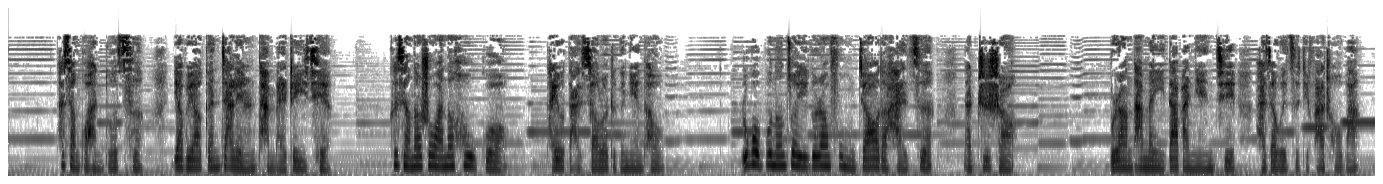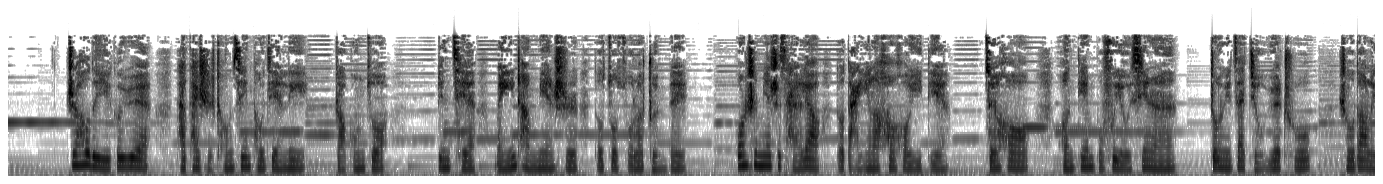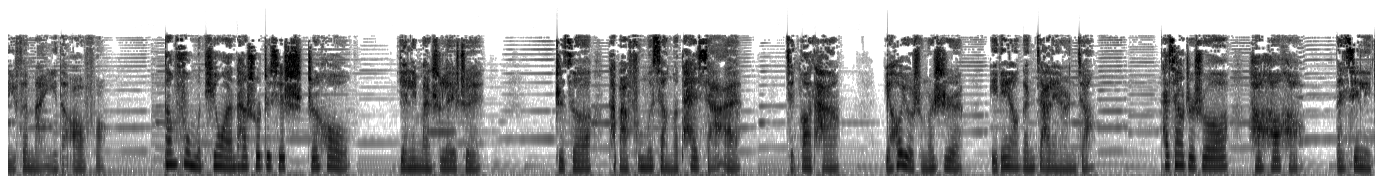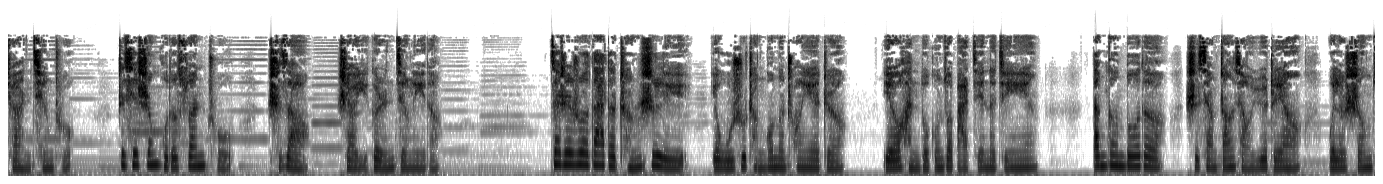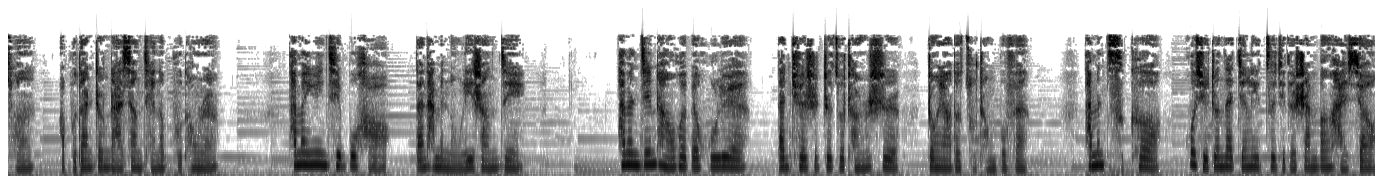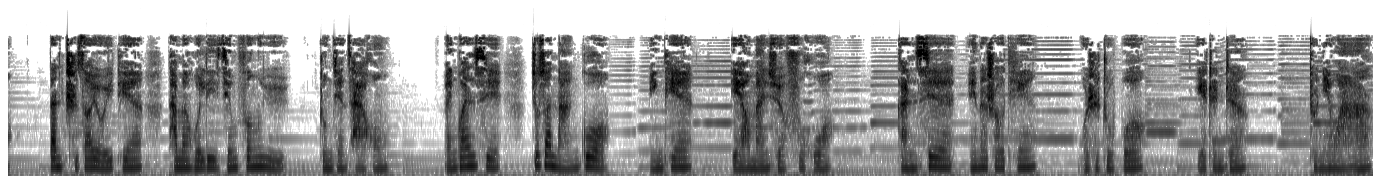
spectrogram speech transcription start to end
他想过很多次，要不要跟家里人坦白这一切，可想到说完的后果，他又打消了这个念头。如果不能做一个让父母骄傲的孩子，那至少不让他们一大把年纪还在为自己发愁吧。之后的一个月，他开始重新投简历找工作。并且每一场面试都做足了准备，光是面试材料都打印了厚厚一叠，最后，皇天不负有心人，终于在九月初收到了一份满意的 offer。当父母听完他说这些事之后，眼里满是泪水，指责他把父母想得太狭隘，警告他，以后有什么事一定要跟家里人讲。他笑着说：“好好好。”但心里却很清楚，这些生活的酸楚，迟早是要一个人经历的。在这偌大的城市里，有无数成功的创业者，也有很多工作拔尖的精英，但更多的是像张小月这样为了生存而不断挣扎向前的普通人。他们运气不好，但他们努力上进。他们经常会被忽略，但却是这座城市重要的组成部分。他们此刻或许正在经历自己的山崩海啸。但迟早有一天，他们会历经风雨，终见彩虹。没关系，就算难过，明天也要满血复活。感谢您的收听，我是主播叶真真，祝您晚安。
